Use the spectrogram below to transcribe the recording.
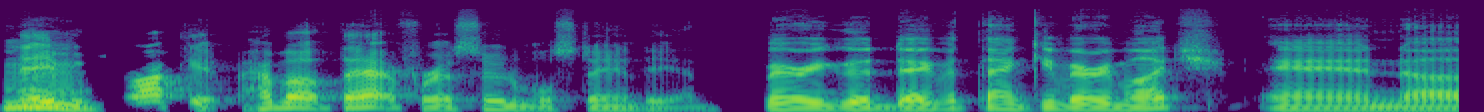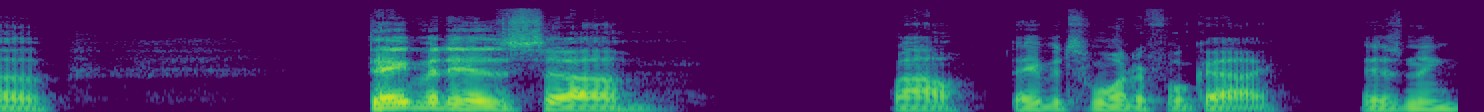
David Hmm. Crockett. How about that for a suitable stand in? Very good, David. Thank you very much. And uh, David is, uh, wow, David's a wonderful guy, isn't he?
